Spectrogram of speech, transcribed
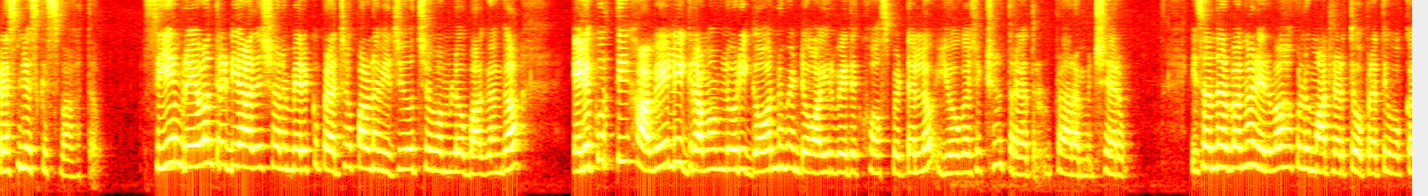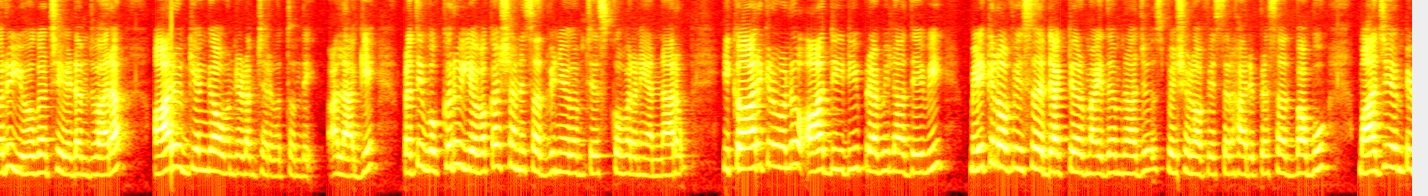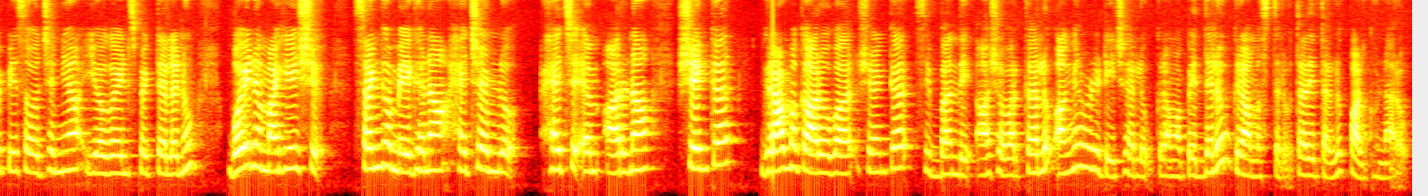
Press న్యూస్కి స్వాగతం. CM Revanth Reddy ఆదేశాల మేరకు ప్రజాపాలన విజయోత్సవంలో భాగంగా ఎలకుర్తి హవేలీ గ్రామంలోని గవర్నమెంట్ ఆయుర్వేదిక్ హాస్పిటల్లో యోగా శిక్షణ తరగతులను ప్రారంభించారు. ఈ సందర్భంగా నిర్వాహకులు మాట్లాడుతూ ప్రతి ఒక్కరూ యోగా చేయడం ద్వారా ఆరోగ్యంగా ఉండడం జరుగుతుంది. అలాగే ప్రతి ఒక్కరూ ఈ అవకాశాన్ని సద్వినియోగం చేసుకోవాలని అన్నారు. ఈ కార్యక్రమంలో RDD Pramiladevi medical officer doctor Maidam Raju special officer Hariprasad Babu మాజీ ఎంపీపీ సౌజన్య యోగా ఇన్స్పెక్టర్లను బోయిన మహేష్ సంఘ మేఘన హెచ్ఎంలు హెచ్ఎం అరుణ శంకర్ గ్రామ కారోబార్ శంకర్ సిబ్బంది ఆశా వర్కర్లు అంగన్వాడీ టీచర్లు గ్రామ పెద్దలు గ్రామస్తులు తదితరులు పాల్గొన్నారు.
